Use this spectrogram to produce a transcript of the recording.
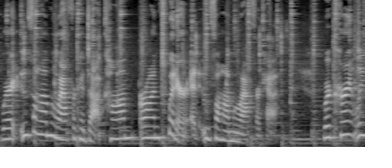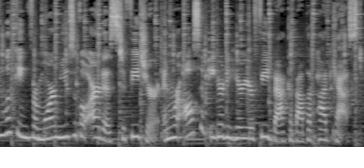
We're at ufahamuafrica.com or on Twitter at ufahamuafrica. We're currently looking for more musical artists to feature, and we're also eager to hear your feedback about the podcast.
